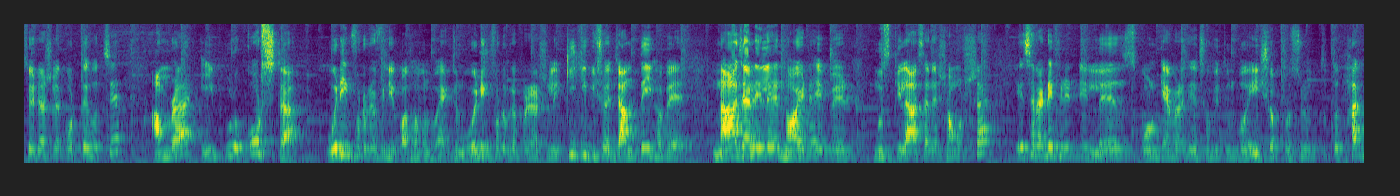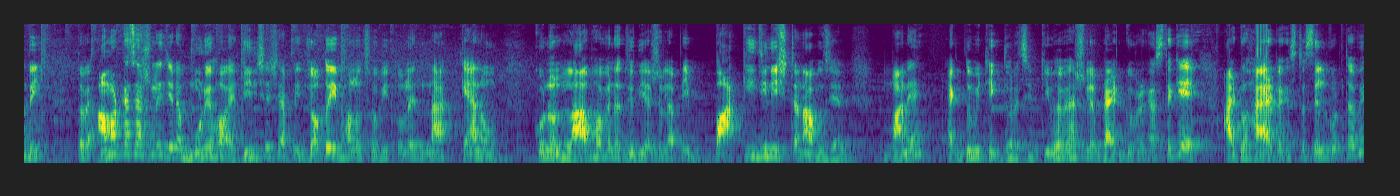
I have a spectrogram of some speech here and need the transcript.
সো এটা আসলে করতে হচ্ছে। আমরা এই পুরো কোর্সটা ওয়েডিং ফটোগ্রাফি নিয়ে কথা বলব। একজন ওয়েডিং ফটোগ্রাফার আসলে কি কি বিষয় জানতেই হবে, না জানিলে নয় টাইপের মুশকিল আসানের সমস্যা। এছাড়া ডেফিনেটলি লেন্স কোন ক্যামেরা দিয়ে ছবি তুলবো, এইসব প্রশ্নের উত্তর তো থাকবেই। তবে আমার কাছে আসলে যেটা মনে হয়, দিন শেষে আপনি যতই ভালো ছবি তোলেন না কেন কোনো লাভ হবে না যদি আসলে আপনি বাকি জিনিসটা না বুঝেন। মানে একদমই ঠিক ধরেছেন। কীভাবে আসলে ব্রাইট গ্রুপের কাছ থেকে আর একটু হায়ার প্যাকেজটা সেল করতে হবে,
